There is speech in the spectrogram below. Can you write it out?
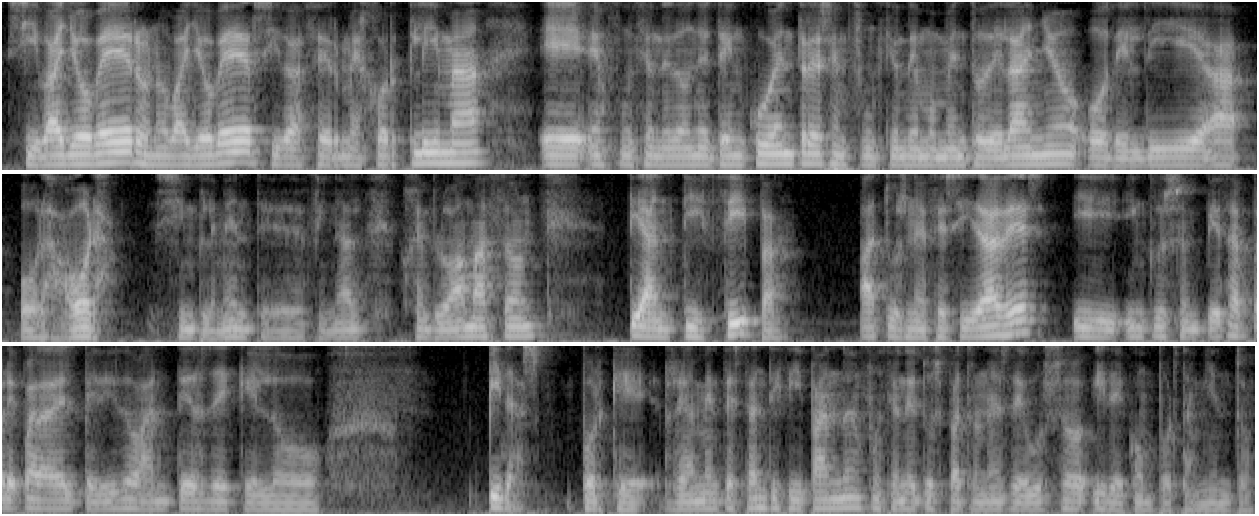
Si va a llover o no va a llover, si va a hacer mejor clima, eh, en función de dónde te encuentres, en función del momento del año o del día o la hora. Simplemente, al final, por ejemplo, Amazon te anticipa a tus necesidades e incluso empieza a preparar el pedido antes de que lo pidas, porque realmente está anticipando en función de tus patrones de uso y de comportamiento.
